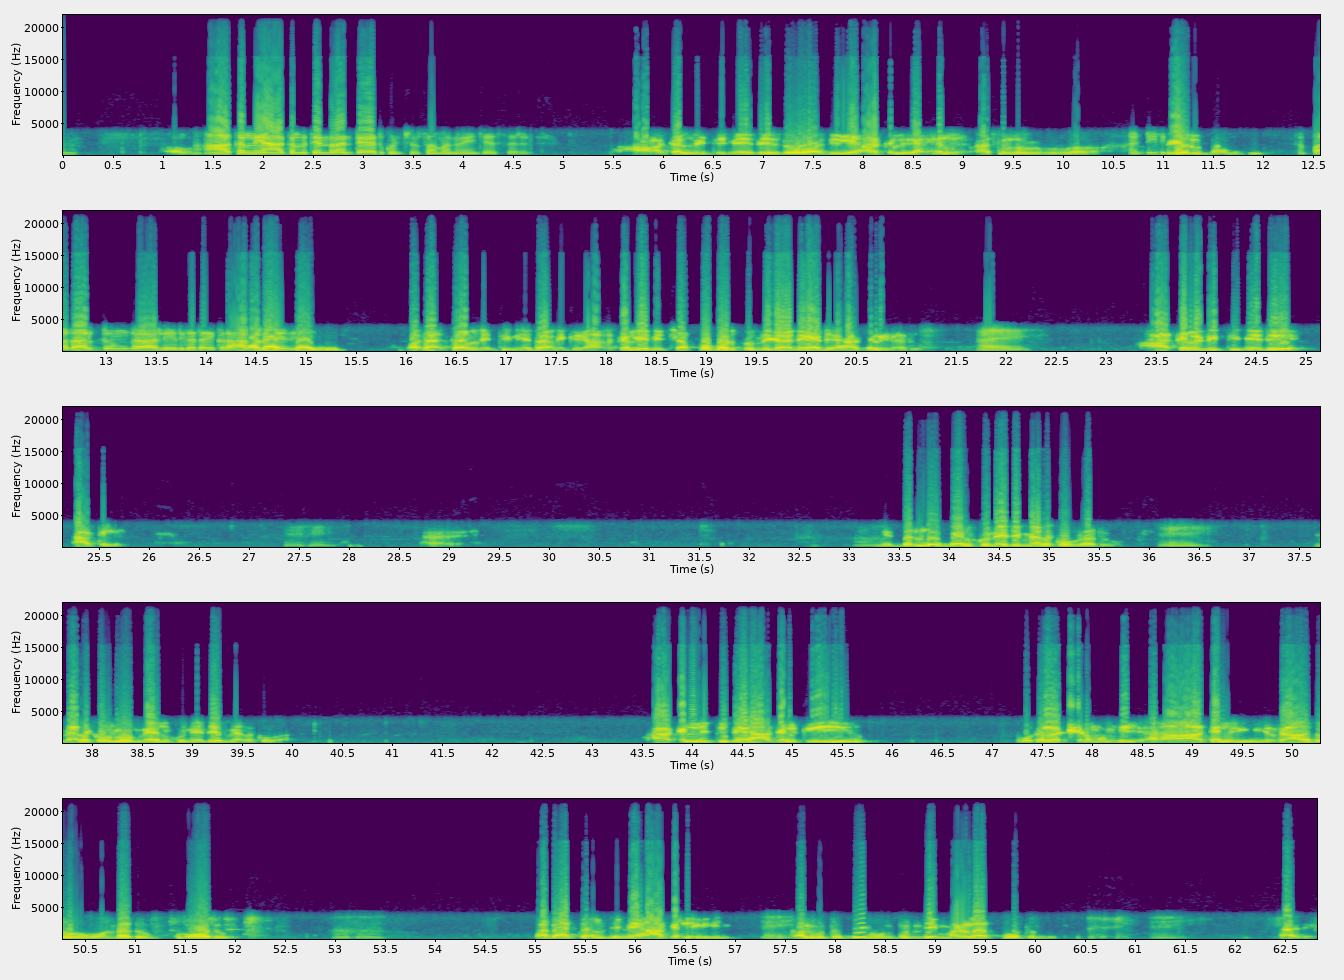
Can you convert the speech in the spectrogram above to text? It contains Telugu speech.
ఆకలిని ఆకలిని తినడం అంటే అది కొంచెం సమన్వయం చేస్తారండి ఆకలిని తినేదేదో అది ఆకలి అసలు అంటే ఇది పేరు దానికి. పదార్థంగా లేదు కదా ఇక్కడ ఆకలి పదార్థాలని తినేదానికి ఆకలి అని చెప్పబడుతుంది కానీ అది ఆకలి కాదు. ఆకలిని తినేదే ఆకలి. నిద్రలో మేల్కొనేది మెలకువ కాదు. మెలకువలో మేల్కొనేదే మెలకువ ఆకలిని తినే ఆకలికి ఒక లక్షణం ఉంది ఆకలి రాదు ఉండదు పోదు. పదార్థాలు తినే ఆకలి. కలుగుతుంది ఉంటుంది మళ్ళా పోతుంది. అది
